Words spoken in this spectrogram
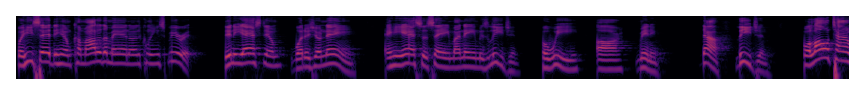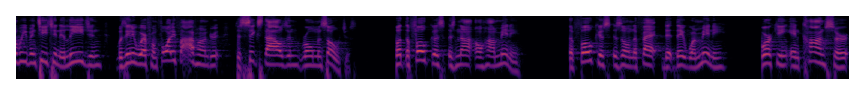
For he said to him, Come out of the man, unclean spirit. Then he asked him, What is your name? And he answered, saying, My name is Legion, for we are many. Now, Legion. For a long time, we've been teaching that Legion was anywhere from 4,500 to 6,000 Roman soldiers. But the focus is not on how many, the focus is on the fact that they were many working in concert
